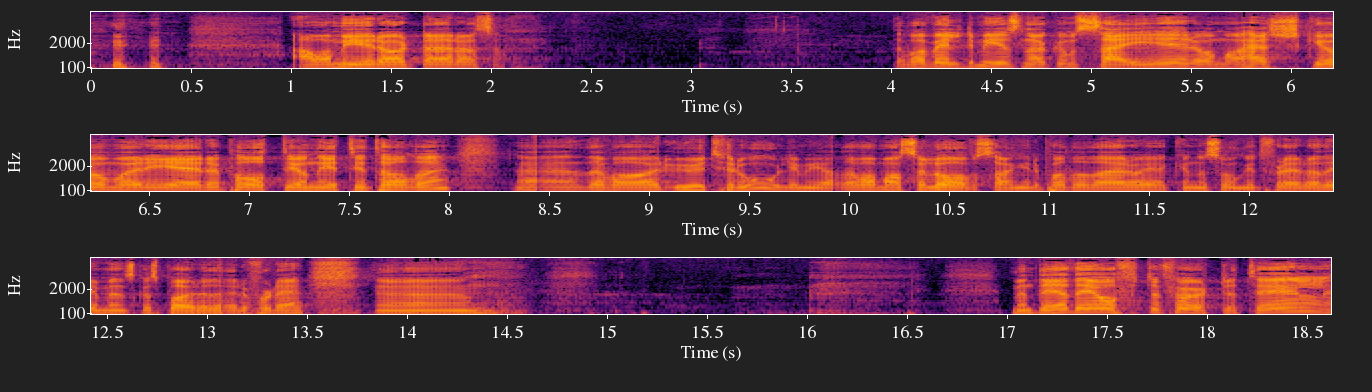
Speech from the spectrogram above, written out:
det var mye rart der, altså. Det var veldig mye snakk om seier, om å herske, om å regjere på 80- og 90-tallet. Eh, det var utrolig mye. Det var masse lovsanger på det der òg. Jeg kunne sunget flere av dem, men skal spare dere for det. Eh, men det det ofte førte til,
